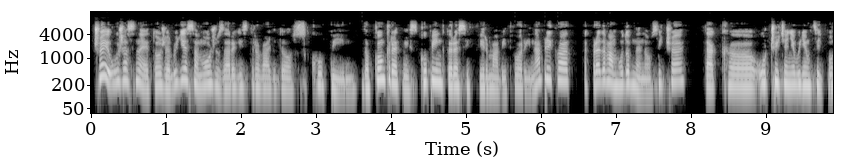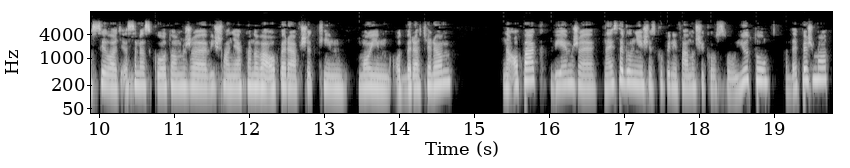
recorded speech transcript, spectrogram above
Čo je úžasné je to, že ľudia sa môžu zaregistrovať do skupín, do konkrétnych skupín, ktoré si firma vytvorí. Napríklad, ak predávam hudobné nosiče, tak e, určite nebudem chcieť posielať sms o tom, že vyšla nejaká nová opera všetkým mojim odberateľom. Naopak, viem, že najstabilnejšie skupiny fanúšikov sú YouTube a Depeche Mode,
